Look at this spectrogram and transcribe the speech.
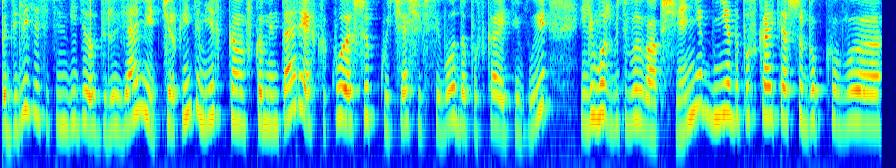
поделитесь этим видео с друзьями, черкните мне в, ком в комментариях, какую ошибку чаще всего допускаете вы, или, может быть, вы вообще не, не допускаете ошибок в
